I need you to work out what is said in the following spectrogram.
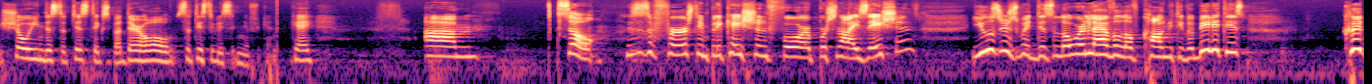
showing the statistics, but they're all statistically significant. Okay. Um, so this is the first implication for personalization. Users with this lower level of cognitive abilities could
